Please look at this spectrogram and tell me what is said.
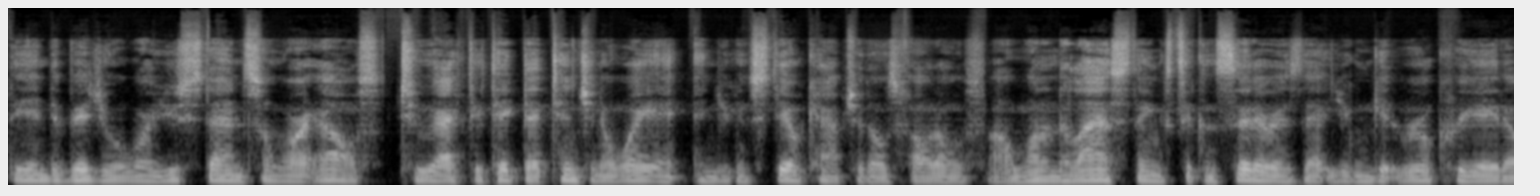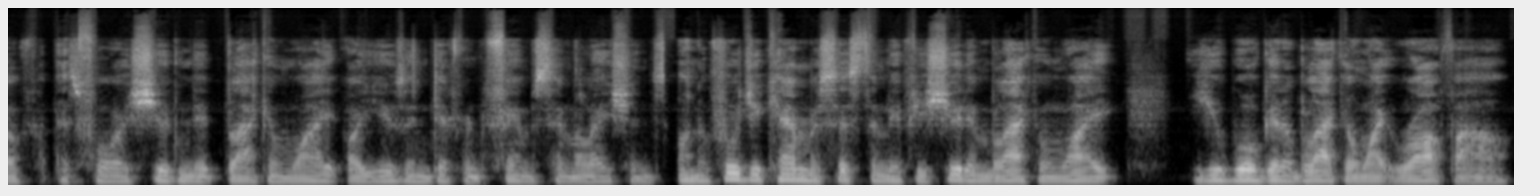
the individual where you stand somewhere else to actually take that tension away and you can still capture those photos. Uh, one of the last things to consider is that you can get real creative as far as shooting it black and white or using different film simulations. On the Fuji camera system, if you shoot in black and white, you will get a black and white raw file.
